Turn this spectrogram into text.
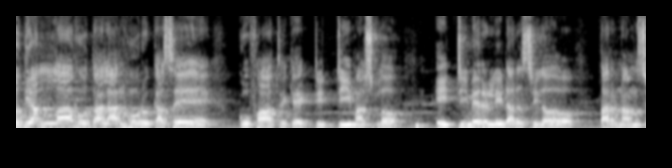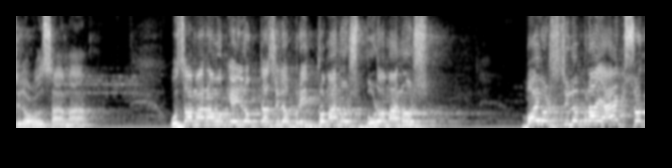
রাদিয়াল্লাহু তাআলা আনহুর কাছে কুফা থেকে একটি টিম আসলো। এই টিমের লিডার ছিল, তার নাম ছিল ওসামা ওসামা নামক এই লোকটা ছিল বৃদ্ধ মানুষ, বুড়ো মানুষ। বয়স ছিল প্রায় একশত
